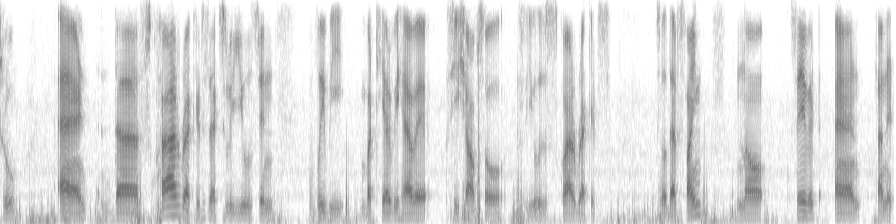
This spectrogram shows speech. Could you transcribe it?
true and the square bracket is actually used in VB but here we have a C sharp so use square brackets so that's fine. Now save it and run it.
